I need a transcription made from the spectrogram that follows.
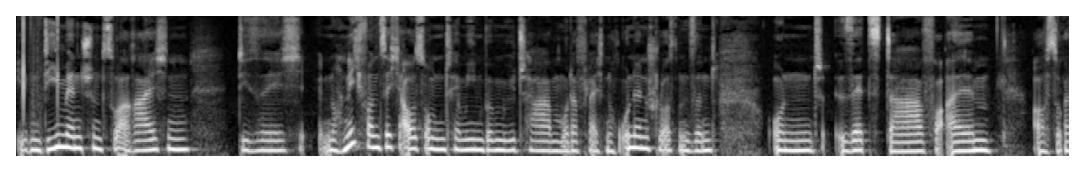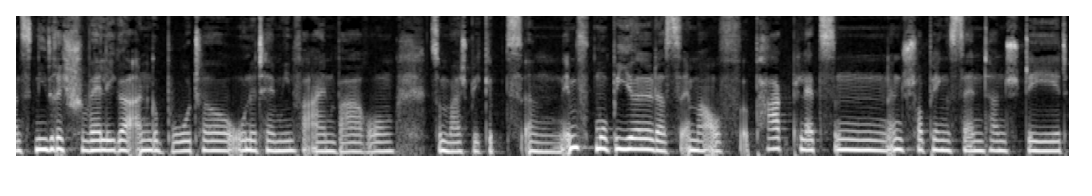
eben die Menschen zu erreichen, die sich noch nicht von sich aus um einen Termin bemüht haben oder vielleicht noch unentschlossen sind und setzt da vor allem auf so ganz niedrigschwellige Angebote ohne Terminvereinbarung. Zum Beispiel gibt's ein Impfmobil, das immer auf Parkplätzen, in Shoppingcentern steht.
